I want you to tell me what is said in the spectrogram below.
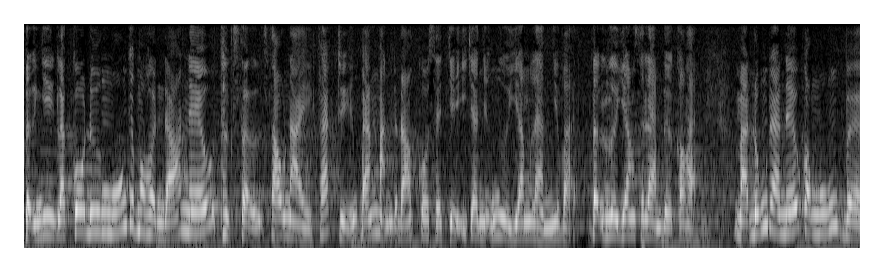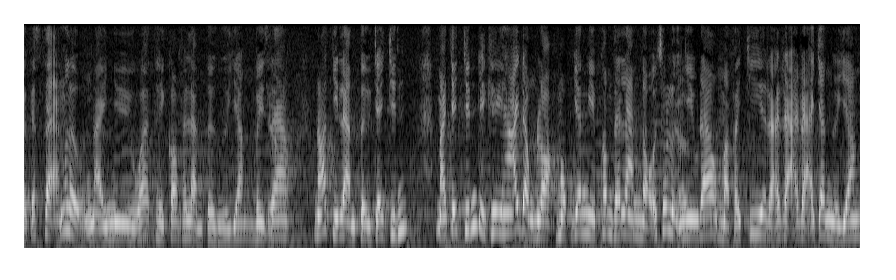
Tự nhiên là cô đương muốn cái mô hình đó. Nếu thực sự sau này phát triển bán mạnh cái đó cô sẽ chỉ cho những người dân làm như vậy. Tự người dân sẽ làm được con ạ. Mà đúng ra nếu con muốn về cái sản lượng này nhiều á thì con phải làm từ người dân. Vì Dạ. sao? Nó chỉ làm từ trái chín mà trái chín thì khi hái đồng loạt một doanh nghiệp không thể làm nổi số lượng Dạ. nhiều đâu mà phải chia rải rải rải cho người dân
